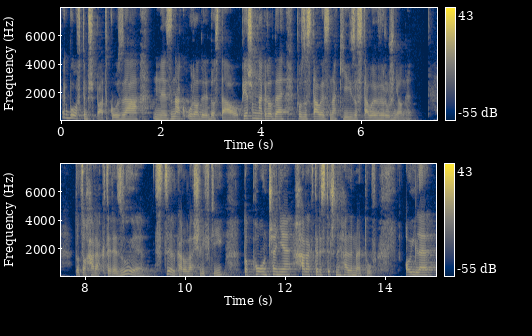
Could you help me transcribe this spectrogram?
Tak było w tym przypadku. Za mm, znak urody dostał pierwszą nagrodę, pozostałe znaki zostały wyróżnione. To, co charakteryzuje styl Karola Śliwki, to połączenie charakterystycznych elementów. O ile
